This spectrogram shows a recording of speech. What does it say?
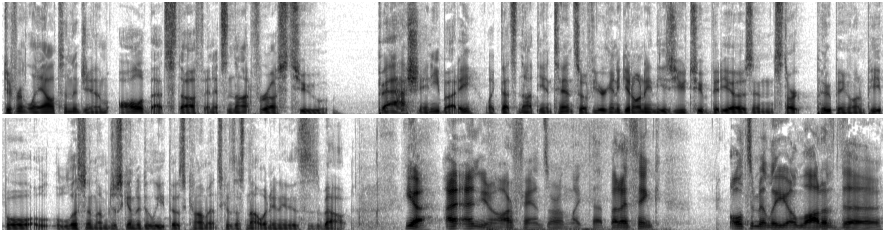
different layouts in the gym, all of that stuff. And it's not for us to bash anybody. Like that's not the intent. So if you're going to get on any of these YouTube videos and start pooping on people, listen, I'm just going to delete those comments because that's not what any of this is about. Yeah, I, and you know our fans aren't like that, but I think ultimately a lot of the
